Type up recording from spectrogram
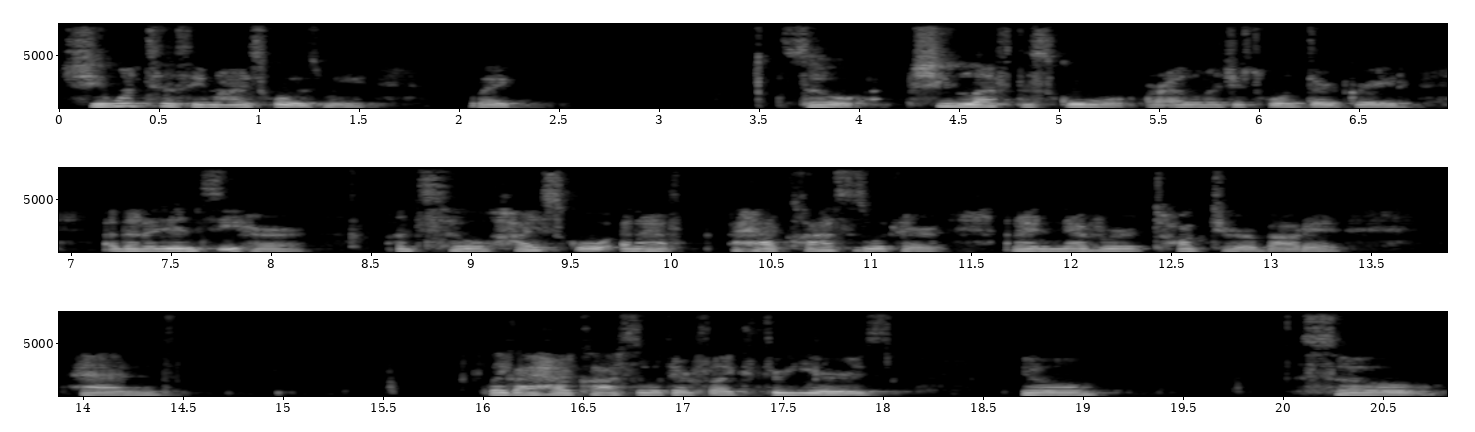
she went to the same high school as me. Like so she left the school or elementary school in third grade and then I didn't see her until high school and I have I had classes with her and I never talked to her about it. And like I had classes with her for like three years, you know. So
